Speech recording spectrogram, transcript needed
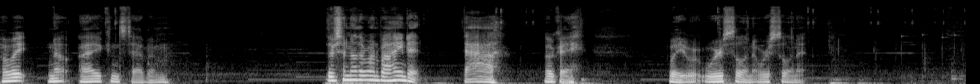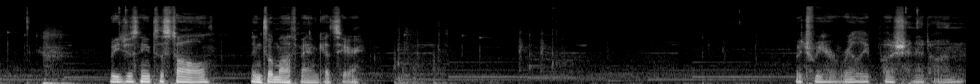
Oh wait, no, I can stab him. There's another one behind it! Ah, okay. Wait, we're, we're still in it. We're still in it. We just need to stall until Mothman gets here. Which we are really pushing it on.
